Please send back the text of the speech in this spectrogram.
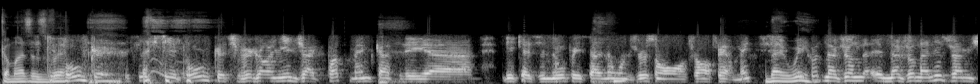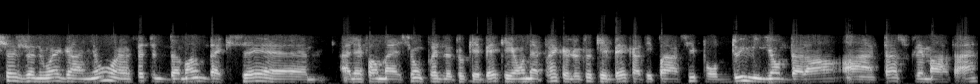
Comment ça se fait? Ce qui prouve que tu veux gagner le jackpot même quand les, euh, les casinos et les salons de jeu sont, sont fermés. Ben oui. Écoute, notre, journaliste Jean-Michel Genois-Gagnon a fait une demande d'accès euh, à l'information auprès de l'Auto-Québec et on apprend que l'Auto-Québec a dépensé pour 2 millions de dollars en temps supplémentaire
